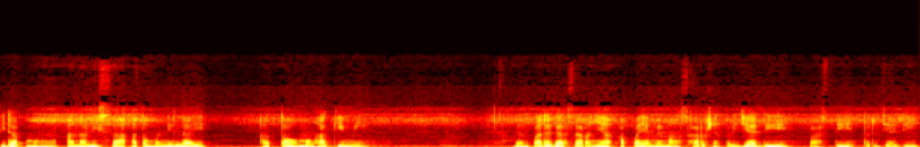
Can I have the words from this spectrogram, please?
tidak menganalisa atau menilai atau menghakimi. Dan pada dasarnya apa yang memang seharusnya terjadi pasti terjadi.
